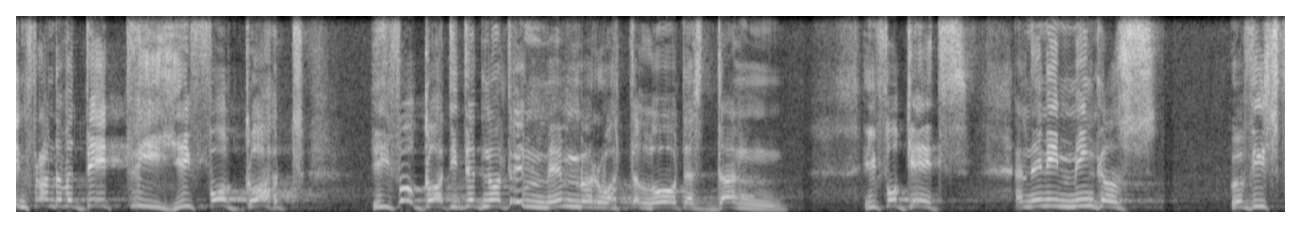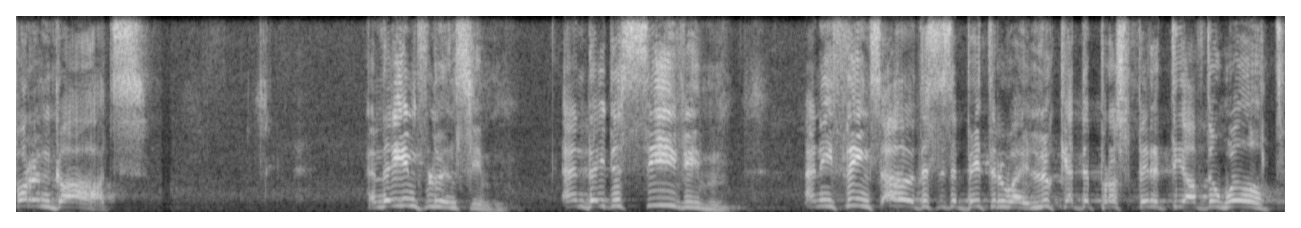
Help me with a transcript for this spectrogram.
in front of a dead tree? He forgot. He forgot. He did not remember what the Lord has done. He forgets. And then he mingles with these foreign gods. And they influence him and they deceive him. And he thinks, oh, this is a better way. Look at the prosperity of the world.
